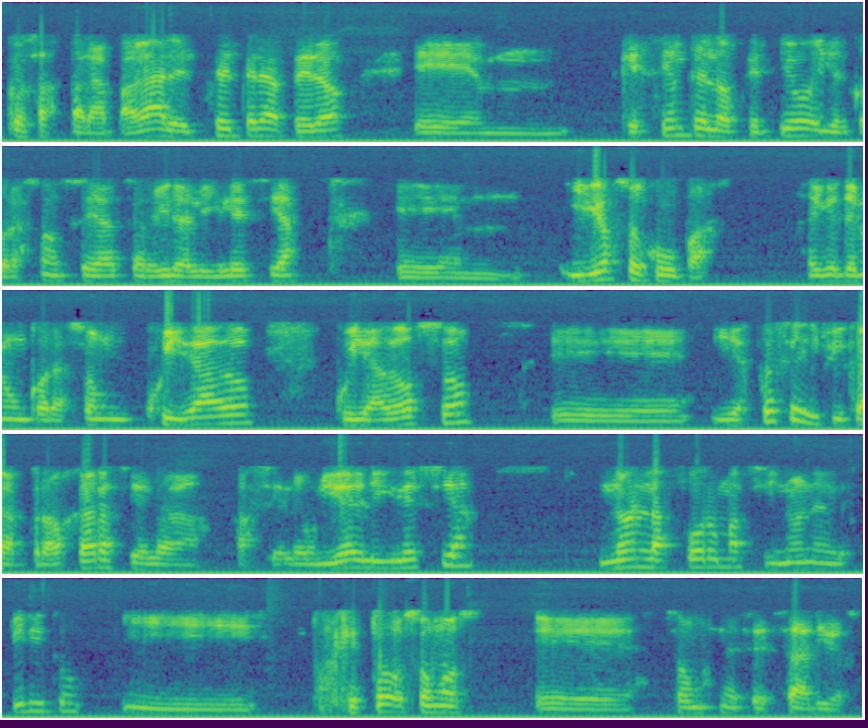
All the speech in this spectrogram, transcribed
cosas para pagar, etcétera, pero que siempre el objetivo y el corazón sea servir a la iglesia y Dios ocupa. Hay que tener un corazón cuidado, cuidadoso y después edificar, trabajar hacia la hacia la unidad de la iglesia, no en la forma, sino en el espíritu y porque todos somos eh, somos necesarios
